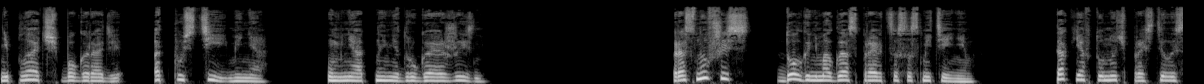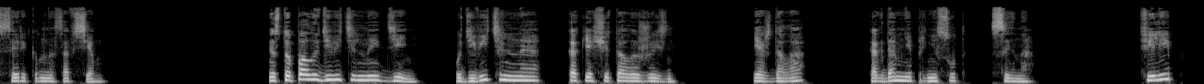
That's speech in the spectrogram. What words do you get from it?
Не плачь, Бога ради, отпусти меня. у меня отныне другая жизнь. Проснувшись, долго не могла справиться со смятением. Так я в ту ночь простилась с Эриком насовсем. Наступал удивительный день, удивительная, как я считала, жизнь. Я ждала, когда мне принесут сына. Филипп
